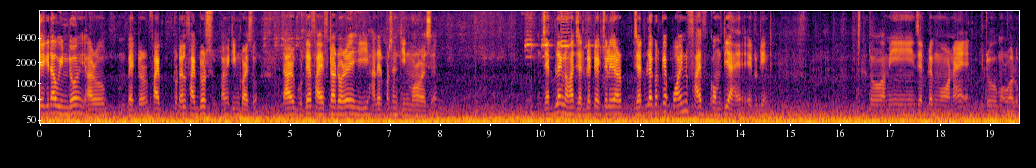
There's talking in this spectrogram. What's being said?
গোটেইকেইটা উইণ্ড' আৰু back door five total five doors আমি টিন কৰাইছোঁ। তাৰ গোটেই ফাইভটাৰ দৰে সি হাণ্ড্ৰেড পাৰ্চেণ্ট টিন মৰোৱাইছে জেড ব্লেক নহয় জেড ব্লেকটো একচুৱেলি আৰু জেড ব্লেকতকৈ পইণ্ট ফাইভ কমটি আহে এইটো টিণ্ট তো আমি জেড ব্লেক মৰোৱা নাই এইটো মৰোৱালোঁ।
